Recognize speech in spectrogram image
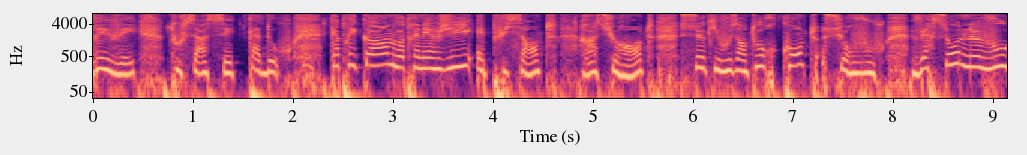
rêvez. Tout ça, c'est cadeau. Capricorne, votre énergie est puissante, rassurante. Ceux qui vous entourent comptent sur vous. Verseau, ne vous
